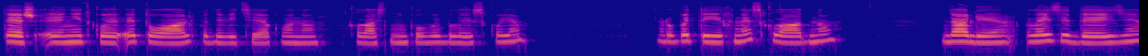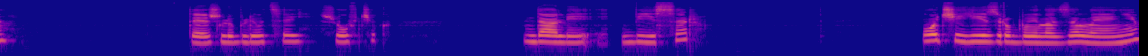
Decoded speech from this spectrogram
теж е, ніткою етуаль. Подивіться, як воно класненько виблискує. Робити їх не складно. Далі Лезі Дейзі. Теж люблю цей шовчик. Далі бісер. Очі їй зробила зелені.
